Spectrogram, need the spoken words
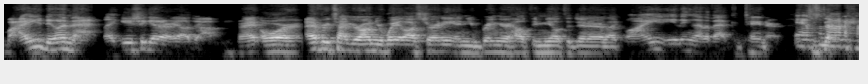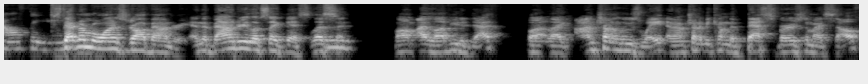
"Why are you doing that? Like you should get a real job." Right? Or every time you're on your weight loss journey and you bring your healthy meal to dinner, like, why are you eating out of that container? It's step- not healthy. Step number one is draw a boundary. And the boundary looks like this. Listen, Mm-hmm. mom, I love you to death, but like I'm trying to lose weight and I'm trying to become the best version of myself.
